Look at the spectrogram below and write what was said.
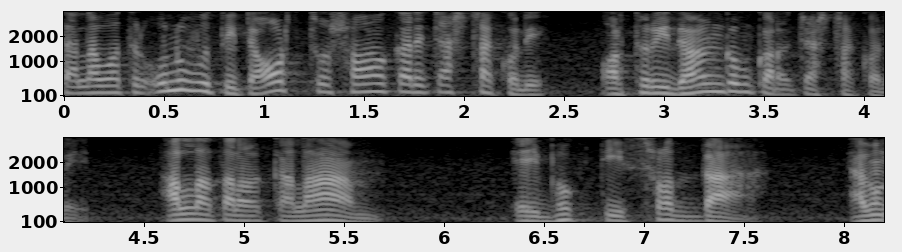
তেলাওয়াতের অনুভূতিটা অর্থ সহকারে চেষ্টা করে, অর্থ হৃদয়ঙ্গম করার চেষ্টা করে। আল্লাহ তালার কালাম, এই ভক্তি, শ্রদ্ধা এবং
